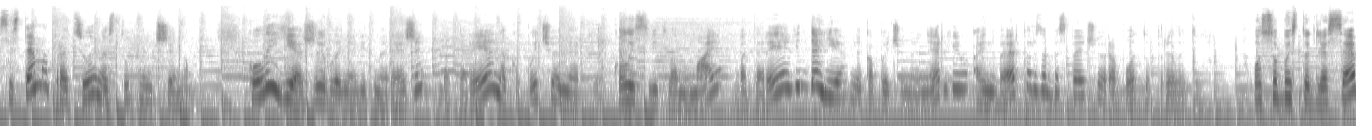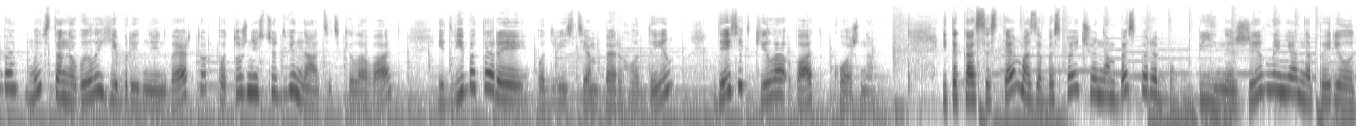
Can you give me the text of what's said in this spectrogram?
Система працює наступним чином. Коли є живлення від мережі, батарея накопичує енергію. Коли світла немає, батарея віддає накопичену енергію, а інвертор забезпечує роботу приладів. Особисто для себе ми встановили гібридний інвертор потужністю 12 кВт і дві батареї по 200 Ах 10 кВт кожна. І така система забезпечує нам безперебійне живлення на період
